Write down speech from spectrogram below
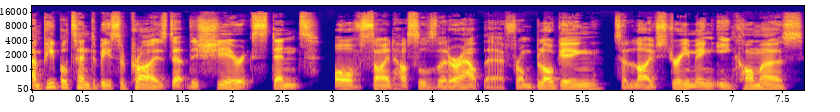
And people tend to be surprised at the sheer extent of side hustles that are out there, from blogging to live streaming, e commerce,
